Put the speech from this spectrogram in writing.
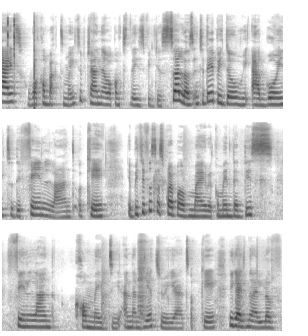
guys welcome back to my youtube channel. Welcome to today's video solos. In today's video we are going to the finland okay? A beautiful subscriber of mine recommended this finland comedy and i'm here to react okay? You guys know i love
